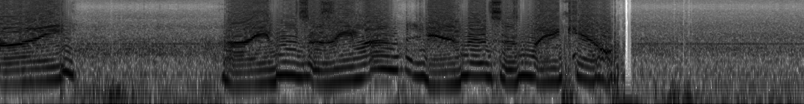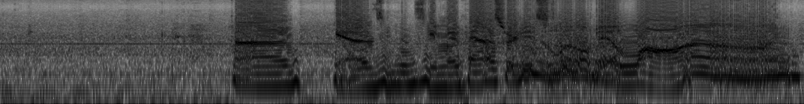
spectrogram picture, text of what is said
Hi. Hi, this is Eva, and this is my account. Um, yeah, as you can see, my password is a little bit long.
